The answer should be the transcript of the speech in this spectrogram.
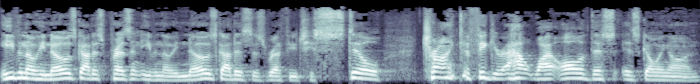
Even though he knows God is present, even though he knows God is his refuge, he's still trying to figure out why all of this is going on.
